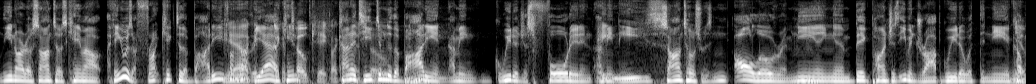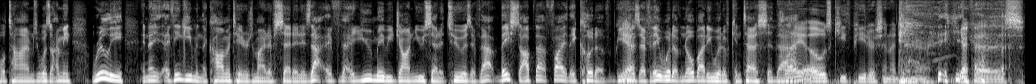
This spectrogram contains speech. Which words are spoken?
Leonardo Santos came out. I think it was a front kick to the body. If I'm Yeah, not, like a- yeah, like a came, toe kick, like kind of teeped him to the body, mm-hmm. and I mean, Guida just folded, and I mean, knees. Santos was all over him, mm-hmm. kneeing him, big punches, even dropped Guida with the knee a couple times. It was I mean, really, and I, I think even the commentators might have said it. Is that if that you maybe John you said it too? Is if that they stopped that fight, they could have because Yeah. if they would have, nobody would have contested that. Clay owes Keith Peterson a dinner Yeah. because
